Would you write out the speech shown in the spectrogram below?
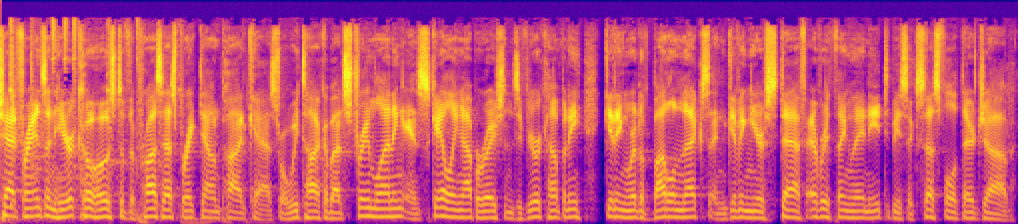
Chad Franzen here, co host of the Process Breakdown Podcast, where we talk about streamlining and scaling operations of your company, getting rid of bottlenecks, and giving your staff everything they need to be successful at their job.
